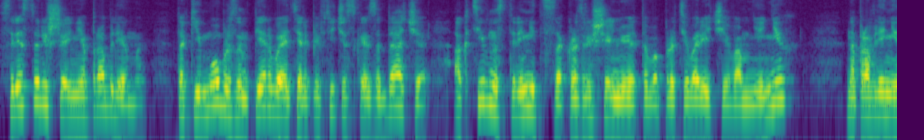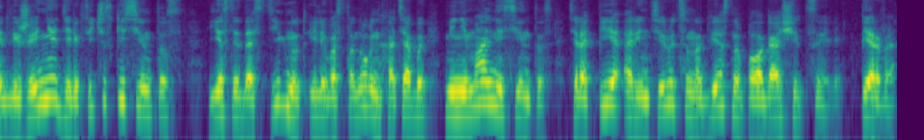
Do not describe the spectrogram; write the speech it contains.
средство решения проблемы. Таким образом, первая терапевтическая задача – активно стремиться к разрешению этого противоречия во мнениях, направление движения – диалектический синтез – если достигнут или восстановлен хотя бы минимальный синтез, терапия ориентируется на две основополагающие цели. Первое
